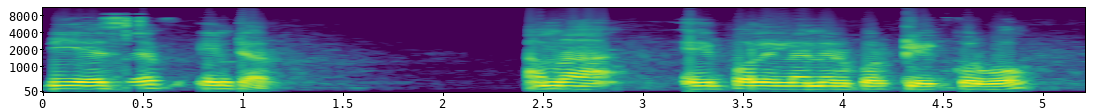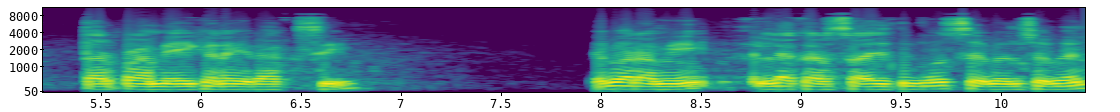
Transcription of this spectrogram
B S F enter আমরা এই পলিলাইনের উপর ক্লিক করব, তারপর আমি এইখানে রাখছি। এবার আমি লেখার সাইজ দিব সেভেন সেভেন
